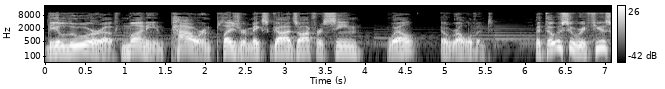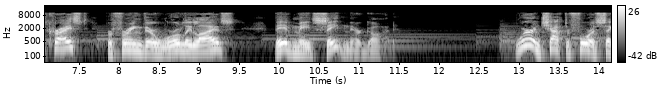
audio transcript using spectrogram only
The allure of money and power and pleasure makes God's offer seem, well, irrelevant. But those who refuse Christ, preferring their worldly lives, they have made Satan their God. We're in chapter 4 of 2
